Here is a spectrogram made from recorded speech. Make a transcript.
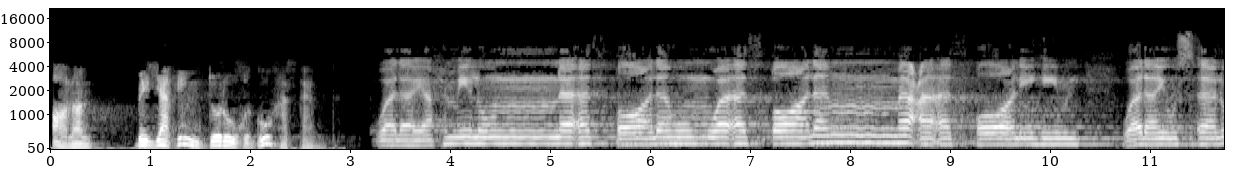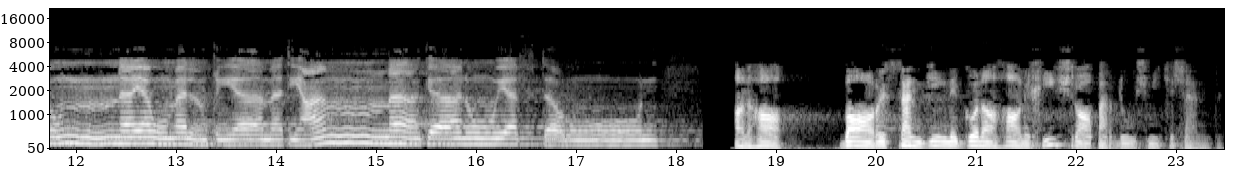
آنان به یقین دروغگو هستند. ولا يحملن اثقالهم واثقالا مع اثقالهم وليسألن يوم القيامة عما كانوا يفترون. آنها بار سنگین گناهان خیش را بر دوش می‌کشند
